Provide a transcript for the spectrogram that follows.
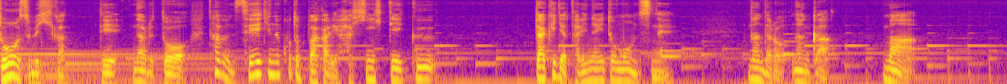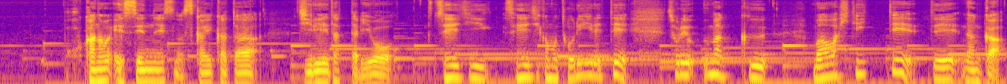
どうすべきかってなると多分政治のことばかり発信していくだけじゃ足りないと思うんですね。なんだろうなんかまあ他の SNS の使い方事例だったりを政治政治家も取り入れてそれをうまく回していってでなんか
